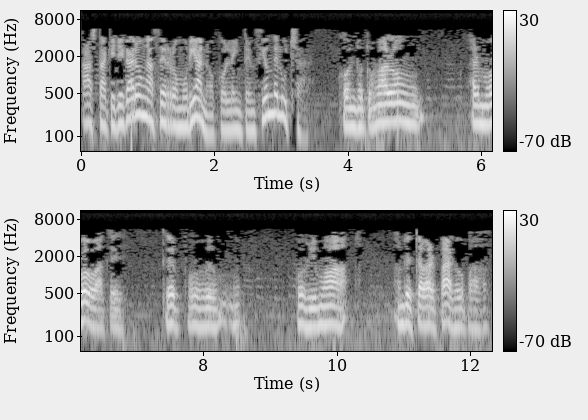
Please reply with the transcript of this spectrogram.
hasta que llegaron a Cerro Muriano con la intención de luchar. Cuando tomaron Almodóvar, que, que pues, pusimos a donde estaba el paso para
